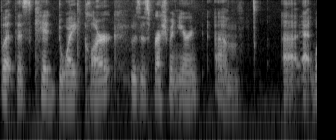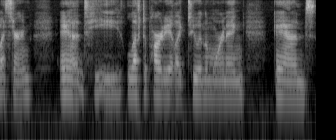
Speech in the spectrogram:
But this kid, Dwight Clark, it was his freshman year in, um, uh, at Western, and he left a party at like two in the morning, and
